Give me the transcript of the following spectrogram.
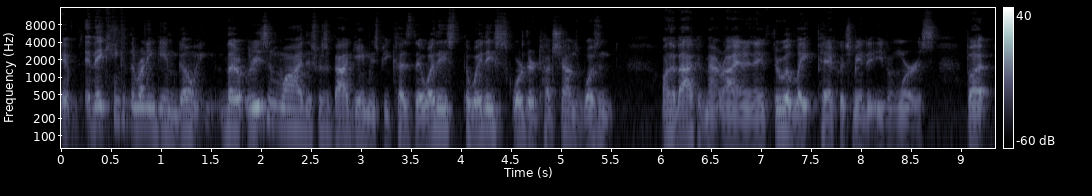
If, they can't get the running game going, the reason why this was a bad game is because the way they the way they scored their touchdowns wasn't on the back of Matt Ryan, and they threw a late pick, which made it even worse. But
